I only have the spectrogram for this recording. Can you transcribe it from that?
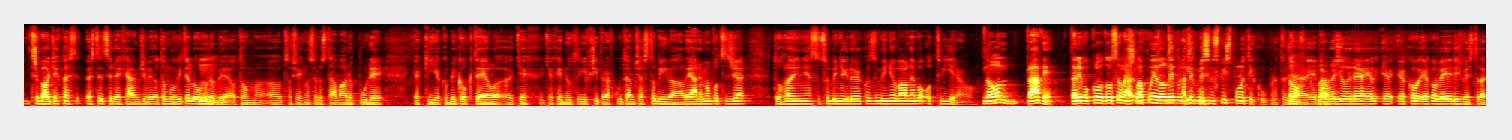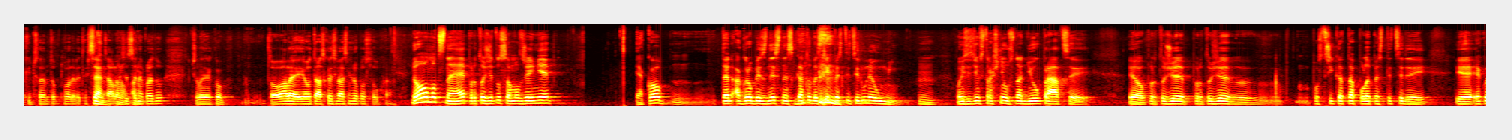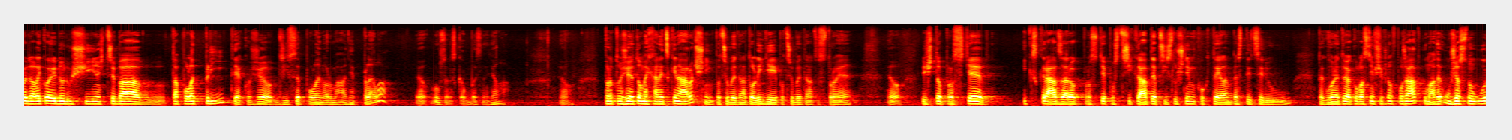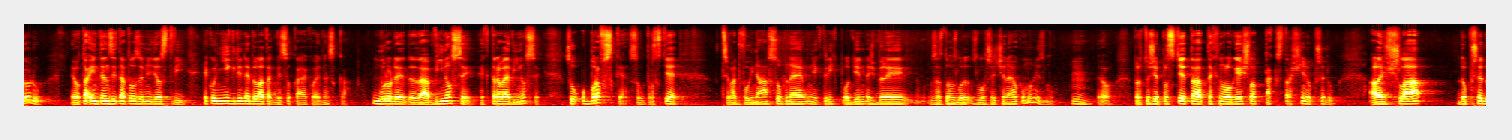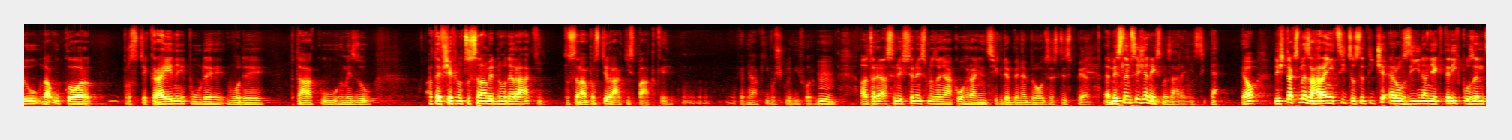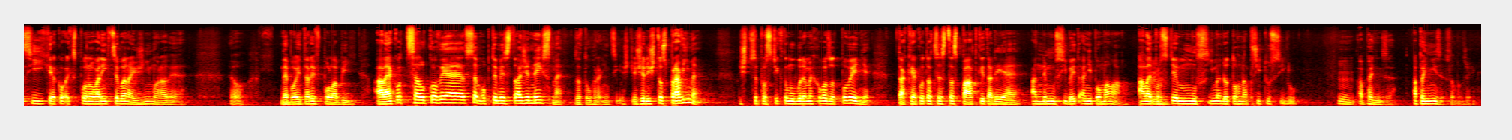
Třeba o těch pesticidech, já vím, že vy o tom mluvíte dlouhodobě, hmm. o tom, co všechno se dostává do půdy, jaký jakoby koktejl eh, těch, těch jednotlivých přípravků tam často bývá, ale já nemám pocit, že tohle je něco, co by někdo jako zmiňoval nebo otvíral. No právě, tady okolo toho se našlapuje a, velmi potichu. A teď myslím spíš politiků, protože no, je no. pravda, že lidé jak, jako, jako vy, když byste taky člen TOP 09, tak Jsem, stále ano, se ano. nepletu, čili jako to, ale je otázka, jestli vás někdo poslouchá. No moc ne, protože to samozřejmě jako ten agrobiznis dneska to bez těch pesticidů neumí. Hmm. Oni si tím strašně usnadňují práci, jo, protože, protože eh, postříkat ta pole pesticidy je jako daleko jednodušší, než třeba ta pole plít, jako, že jo, dřív se pole normálně plela, jo, no se dneska vůbec nedělá. Jo. Protože je to mechanicky náročný, potřebujete na to lidi, potřebujete na to stroje. Jo. Když to prostě xkrát za rok prostě postříkáte příslušným koktejlem pesticidů, tak on je to jako vlastně všechno v pořádku. Máte úžasnou úrodu. Jo, ta intenzita toho zemědělství jako nikdy nebyla tak vysoká, jako je dneska. Úrody, teda výnosy, hektarové výnosy, jsou obrovské, jsou prostě třeba dvojnásobné u některých plodin, než byly za toho zlo, zlořečeného komunismu. Hmm. Jo, protože prostě ta technologie šla tak strašně dopředu. Ale šla dopředu na úkor prostě krajiny, půdy, vody, ptáků, hmyzu. A to je všechno, co se nám jednoho dne vrátí to se nám prostě vrátí zpátky v nějaký ošklivý formě. Hmm. Ale tady asi ještě nejsme za nějakou hranicí, kde by nebylo cesty zpět. Myslím si, že nejsme za hranicí. Ne. Jo? Když tak jsme za hranicí, co se týče erozí na některých pozemcích, jako exponovaných třeba na Jižní Moravě. Jo? Nebo i tady v Polabí. Ale jako celkově jsem optimista, že nejsme za tou hranicí ještě. Že když to spravíme, když se prostě k tomu budeme chovat zodpovědně, tak jako ta cesta zpátky tady je a nemusí být ani pomalá. Ale hmm. prostě musíme do toho napřít tu sílu. Hmm, a peníze. A peníze samozřejmě.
